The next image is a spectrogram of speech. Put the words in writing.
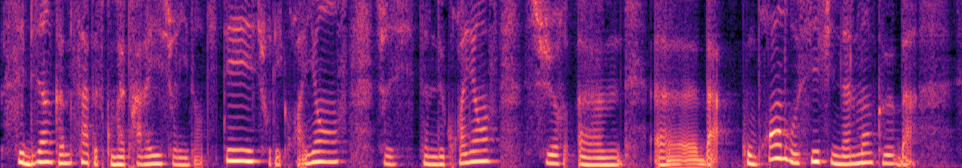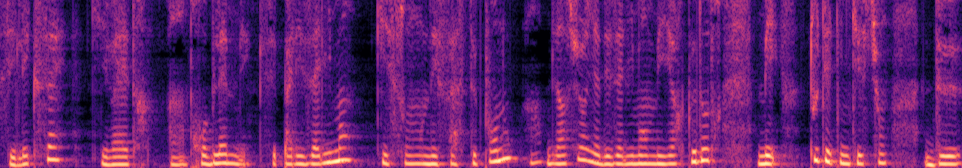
c'est bien comme ça parce qu'on va travailler sur l'identité, sur les croyances, sur les systèmes de croyances, sur euh, euh, bah, comprendre aussi finalement que bah, c'est l'excès qui va être un problème, mais c'est pas les aliments qui sont néfastes pour nous. Hein. Bien sûr, il y a des aliments meilleurs que d'autres, mais tout est une question de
